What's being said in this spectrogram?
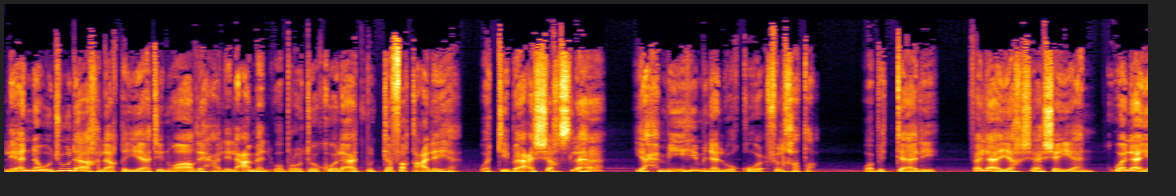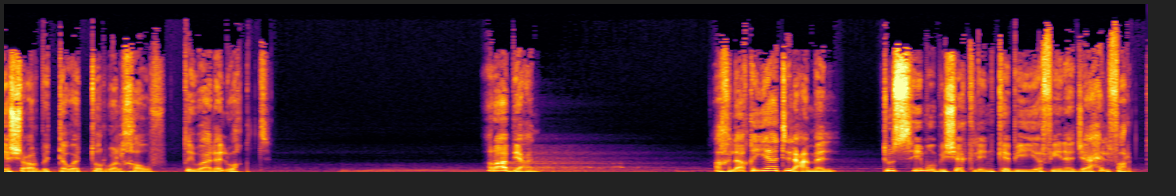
لأن وجود أخلاقيات واضحة للعمل وبروتوكولات متفق عليها واتباع الشخص لها يحميه من الوقوع في الخطأ. وبالتالي فلا يخشى شيئا ولا يشعر بالتوتر والخوف طوال الوقت. رابعا أخلاقيات العمل تسهم بشكل كبير في نجاح الفرد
